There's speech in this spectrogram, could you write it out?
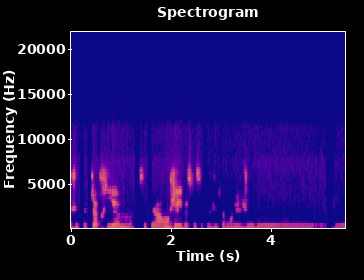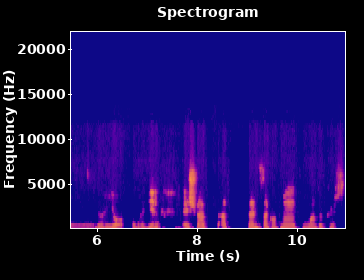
je fais quatrième. C'était à Angers parce que c'était juste avant les Jeux de, Rio au Brésil. Et je fais à, à peine 50 mètres ou un peu plus,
